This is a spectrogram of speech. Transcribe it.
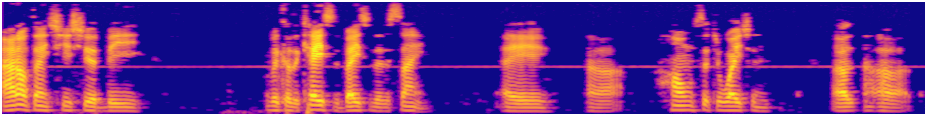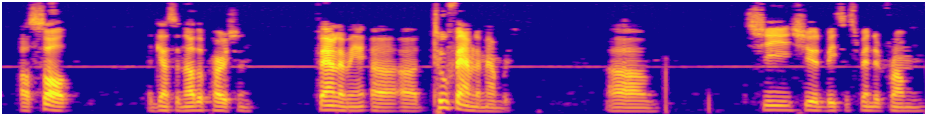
I don't think she should be because the case is basically the same. A uh, home situation, uh, uh, assault against another person, family, uh, uh, two family members. Um, she should be suspended from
